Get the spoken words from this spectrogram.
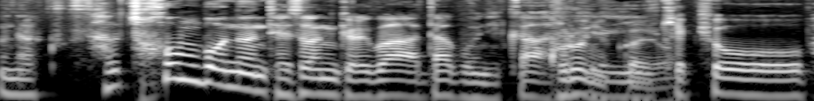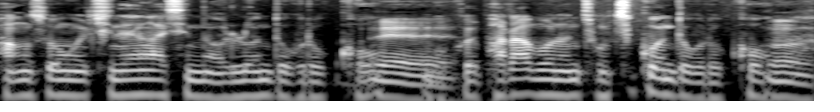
워낙 처음 보는 대선 결과다 보니까 그러니까요. 개표 방송을 진행하시는 언론도 그렇고 네. 뭐 그걸 바라보는 정치권도 그렇고 음.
